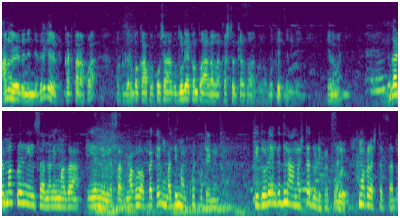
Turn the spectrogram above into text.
ನಾನು ಹೇಳಿದೆ ನಿನ್ನ ಎದುರಿಗೆ ಹೇಳಿದೆ, ಕಟ್ತಾರಪ್ಪ. ಮತ್ತು ಗರ್ಭಕಾಪ ಕೋಶ ಆಗ ದುಡಿಯೋಕ್ಕಂತೂ ಆಗಲ್ಲ ಕಷ್ಟದ ಕೆಲಸ ಆಗಲ್ಲ ಗೊತ್ತೈತೆ ನನಗೆ? ಏನಮ್ಮ? ಗಂಡು ಮಕ್ಳು ಇಲ್ಲ ಸರ್ ನಿಮ್ಮ ಮಗ ಏನಿಲ್ಲ ಸರ್. ಮಗಳು ಒಬ್ಬಕ್ಕೆ ಮದ್ವೆ ಮಾಡಿ ಕೊಟ್ಬಿಟ್ಟೀನಿ. ಈ ದುಡಿಯಂಗಿದ್ದು ನಾನು ಅಷ್ಟೇ ದುಡಿಬೇಕು ಸರ್. ಮಗಳು? ಅಷ್ಟೇ ಸರ್.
